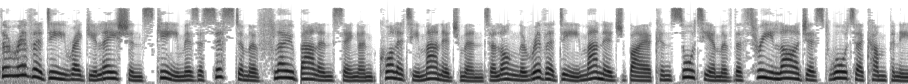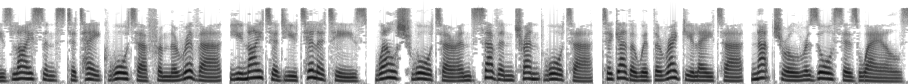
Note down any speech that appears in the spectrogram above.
The River Dee regulation scheme is a system of flow balancing and quality management along the River Dee managed by a consortium of the three largest water companies licensed to take water from the river, United Utilities, Welsh Water and Severn Trent Water, together with the regulator, Natural Resources Wales.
